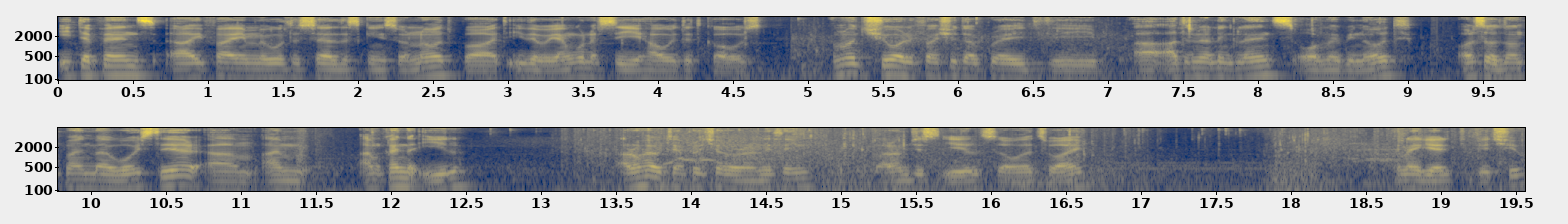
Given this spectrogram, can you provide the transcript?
It depends uh, if I am able to sell the skins or not, but either way, I'm gonna see how it goes. I'm not sure if I should upgrade the uh, adrenaline glands or maybe not. Also, don't mind my voice there. Um, I'm I'm kind of ill. I don't have a temperature or anything, but I'm just ill, so that's why. Can I get get you?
